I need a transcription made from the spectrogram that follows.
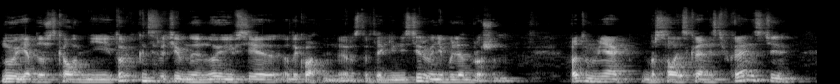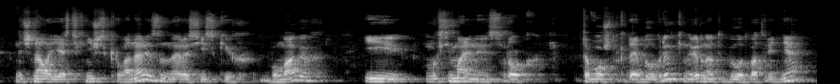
ну, я бы даже сказал, не только консервативные, но и все адекватные, наверное, стратегии инвестирования были отброшены. Поэтому меня бросало из крайности в крайности. Начинала я с технического анализа на российских бумагах, и максимальный срок того, что когда я был в рынке, наверное, это было 2-3 дня.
